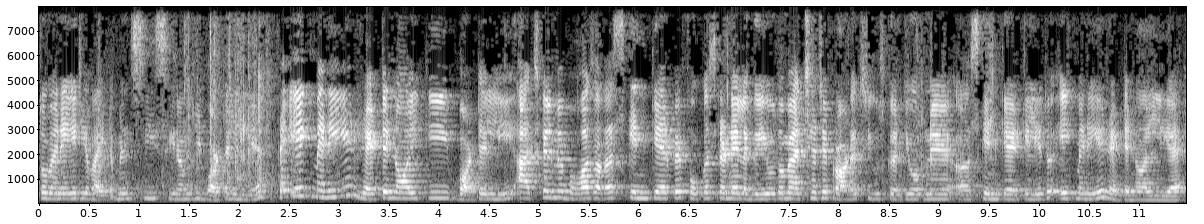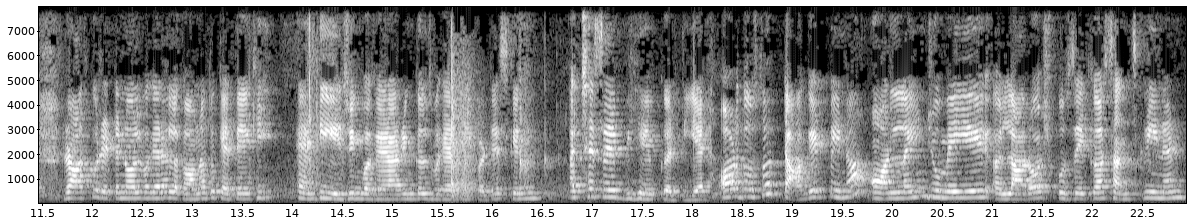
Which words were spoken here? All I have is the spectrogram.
तो मैंने एक ये वाइटामिन सी सीरम की बॉटल ली है। एक मैंने ये रेटेनॉल की बॉटल ली। आजकल मैं बहुत ज़्यादा स्किन केयर पे फोकस करने लग गई हूँ तो मैं अच्छे अच्छे प्रोडक्ट्स यूज़ करती हूँ अपने स्किन केयर के लिए। तो एक मैंने ये रेटेनॉल लिया है। रात को रेटेनॉल वगैरह लगाओ ना तो कहते हैं कि एंटी एजिंग वगैरह रिंकल्स वगैरह नहीं पड़ते। स्किन अच्छे से बिहेव करती है। और दोस्तों टारगेट पे ना ऑनलाइन जो मैं ये लारोश पोजे का sunscreen and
